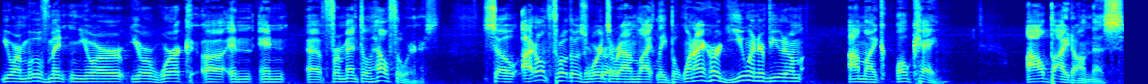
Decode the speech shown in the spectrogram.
your movement and your your work uh, in in uh, for mental health awareness. So I don't throw those words right. around lightly. But when I heard you interviewed him, I'm like, okay, I'll bite on this.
